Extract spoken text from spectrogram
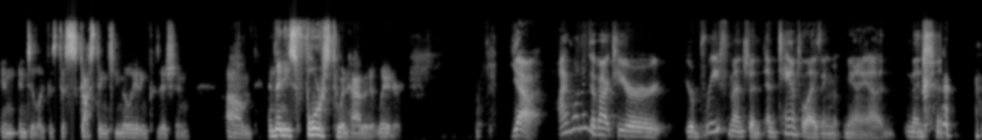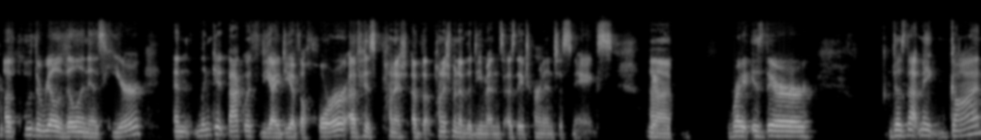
in, into like this disgusting, humiliating position. Um, and then he's forced to inhabit it later. Yeah, I want to go back to your your brief mention and tantalizing, may I add, mention of who the real villain is here and link it back with the idea of the horror of his punish of the punishment of the demons as they turn into snakes. Yeah. um, right is there does that make god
